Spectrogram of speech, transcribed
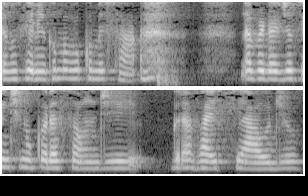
Eu não sei nem como eu vou começar. Na verdade, eu senti no coração de gravar esse áudio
